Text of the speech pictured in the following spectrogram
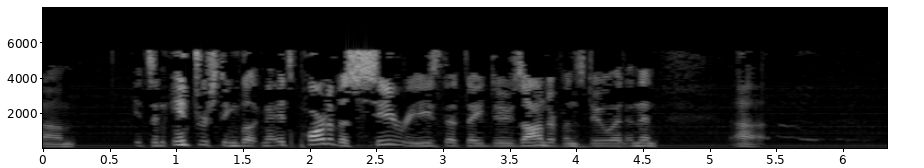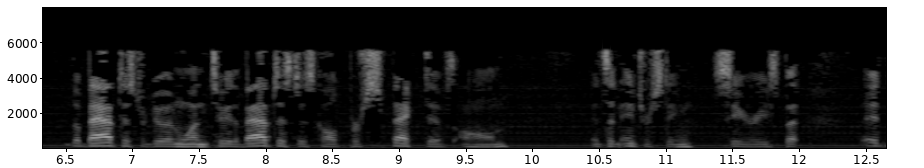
um, it's an interesting book. Now, it's part of a series that they do. Zondervan's do it, and then uh, the Baptists are doing one too. The Baptist is called Perspectives on. It's an interesting series, but it,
